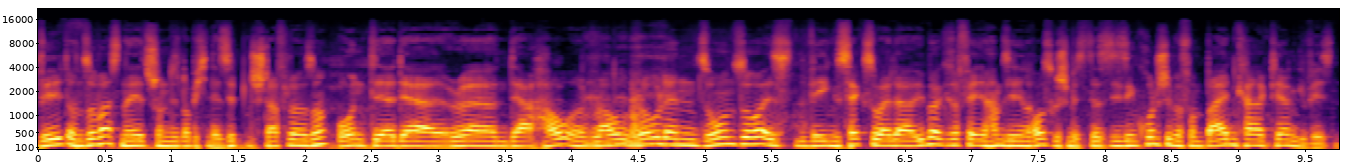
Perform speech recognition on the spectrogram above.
wild und sowas. Ne, jetzt schon, glaube ich, in der siebten Staffel oder so. Und der, der, der Rau, Roland so und so ist wegen sexueller Übergriffe, haben sie den rausgeschmissen. Das ist die Synchronstimme von beiden Charakteren gewesen.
